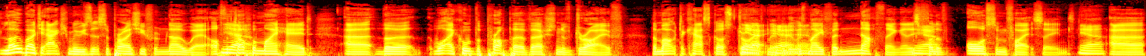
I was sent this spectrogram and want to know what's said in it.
low budget action movies that surprise you from nowhere. Off the Yeah. top of my head, uh, the what I call the proper version of Drive, the Mark Dacascos Drive Yeah, movie yeah, that was yeah. made for nothing and is full of awesome fight scenes. Yeah, Uh,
